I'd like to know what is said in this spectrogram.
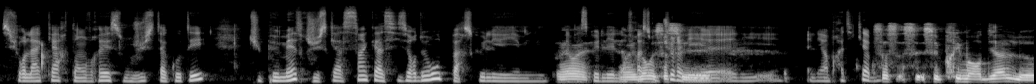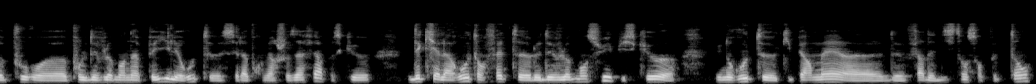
sur la carte en vrai sont juste à côté, tu peux mettre jusqu'à 5 à 6 heures de route parce que les parce que l'infrastructure elle, est, elle, est, impraticable. Ça c'est primordial euh, pour euh, pour le développement d'un pays, les routes euh, c'est la première chose à faire parce que dès qu'il y a la route en fait le développement suit puisque une route qui permet de faire des distances en peu de temps,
